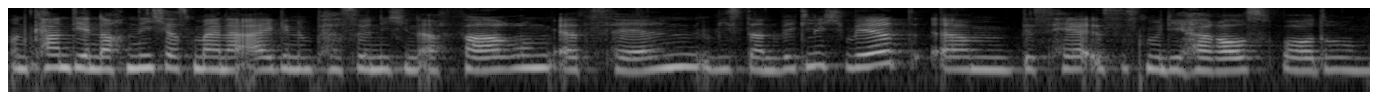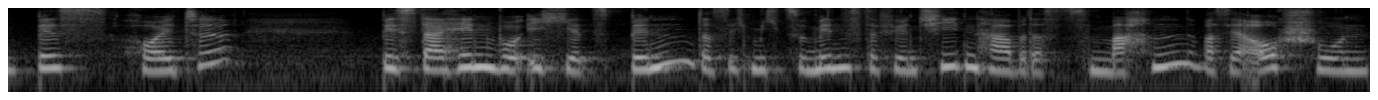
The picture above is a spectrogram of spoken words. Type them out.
und kann dir noch nicht aus meiner eigenen persönlichen Erfahrung erzählen, wie es dann wirklich wird. Ähm, bisher ist es nur die Herausforderung bis heute, bis dahin, wo ich jetzt bin, dass ich mich zumindest dafür entschieden habe, das zu machen, was ja auch schon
